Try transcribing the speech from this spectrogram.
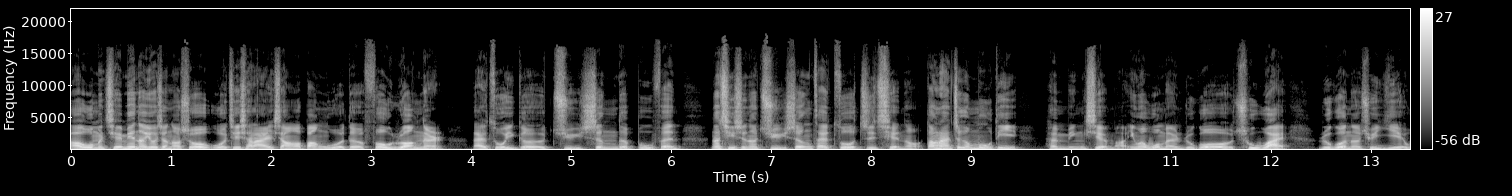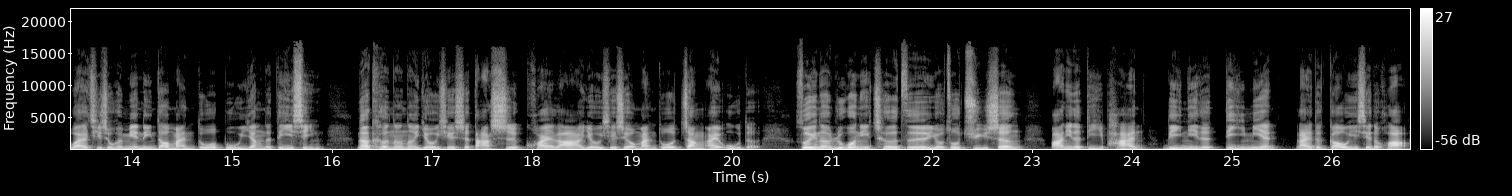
好，我们前面呢有讲到说，我接下来想要帮我的 full runner。来做一个举升的部分，那其实呢，举升在做之前哦，当然这个目的很明显嘛，因为我们如果出外，如果呢去野外，其实会面临到蛮多不一样的地形，那可能呢有一些是大石块啦，有一些是有蛮多障碍物的。所以呢，如果你车子有做举升，把你的底盘离你的地面来得高一些的话，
